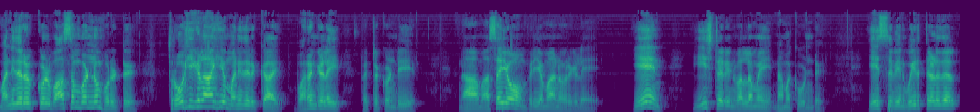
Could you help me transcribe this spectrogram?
மனிதருக்குள் வாசம் பண்ணும் பொருட்டு துரோகிகளாகிய மனிதருக்காய் வரங்களை பெற்றுக்கொண்டீர். நாம் அசையோம் பிரியமானவர்களே. ஏன் ஈஸ்டரின் வல்லமை நமக்கு உண்டு? இயேசுவின் உயிர்த்தெழுதல்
